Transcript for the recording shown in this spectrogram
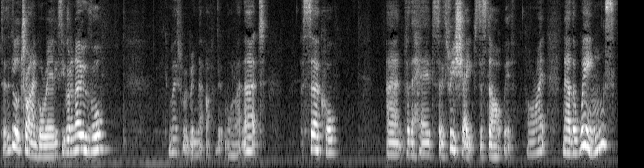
So it's a little triangle really. So you've got an oval. You can most probably bring that up a bit more like that. A circle and for the head. So three shapes to start with. All right. Now the wings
